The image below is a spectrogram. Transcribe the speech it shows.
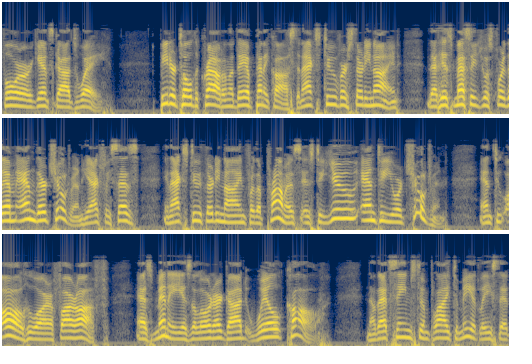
for or against God's way. Peter told the crowd on the day of Pentecost in Acts 2 verse 39 that his message was for them and their children. He actually says in Acts 2:39, "For the promise is to you and to your children, and to all who are afar off, as many as the Lord our God will call." Now that seems to imply to me at least that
